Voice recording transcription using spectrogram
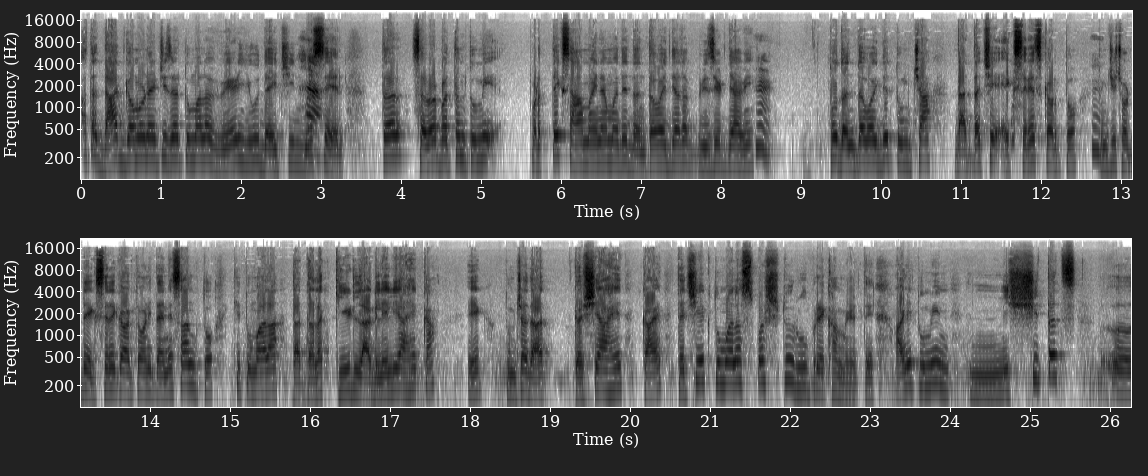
आता दात गमावण्याची जर तुम्हाला वेळ येऊ द्यायची नसेल तर सर्वप्रथम तुम्ही प्रत्येक सहा महिन्यामध्ये दंतवैद्याला व्हिजिट द्यावी. तो दंतवैद्य तुमच्या दाताचे एक्सरेज करतो तुमची छोटे एक्सरे काढतो आणि त्याने सांगतो की तुम्हाला दाताला कीड लागलेली आहे का? एक तुमच्या दात कसे आहेत काय? त्याची एक तुम्हाला स्पष्ट रूपरेखा मिळते. आणि तुम्ही निश्चितच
